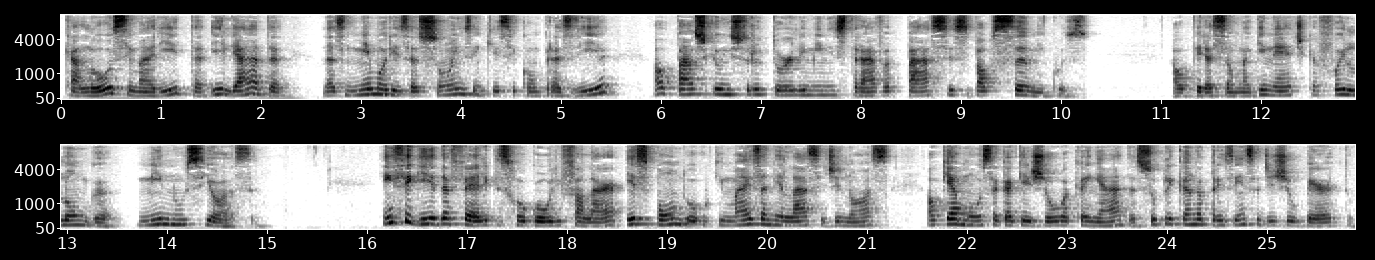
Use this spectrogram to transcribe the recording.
Calou-se Marita, ilhada nas memorizações em que se comprazia, ao passo que o instrutor lhe ministrava passes balsâmicos. A operação magnética foi longa, minuciosa. Em seguida, Félix rogou-lhe falar, expondo o que mais anelasse de nós, ao que a moça gaguejou acanhada, suplicando a presença de Gilberto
